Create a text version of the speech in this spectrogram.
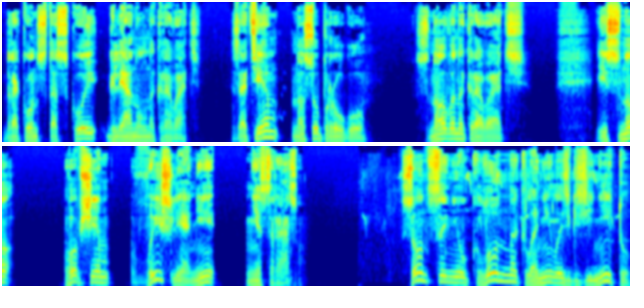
Дракон с тоской глянул на кровать. Затем на супругу. Снова на кровать. И сно... В общем, вышли они не сразу. Солнце неуклонно клонилось к зениту,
